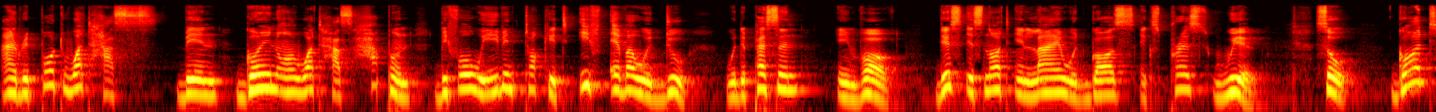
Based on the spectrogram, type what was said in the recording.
and report what has been going on, what has happened before we even talk it, if ever we do, with the person involved. This is not in line with God's expressed will. So, God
